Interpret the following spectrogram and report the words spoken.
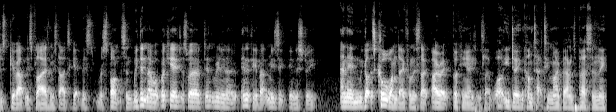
just give out these flyers, and we started to get this response, and we didn't know what booking agents were, didn't really know anything about the music industry. And then we got this call one day from this like irate booking agent. It's like, "What are you doing contacting my bands personally?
